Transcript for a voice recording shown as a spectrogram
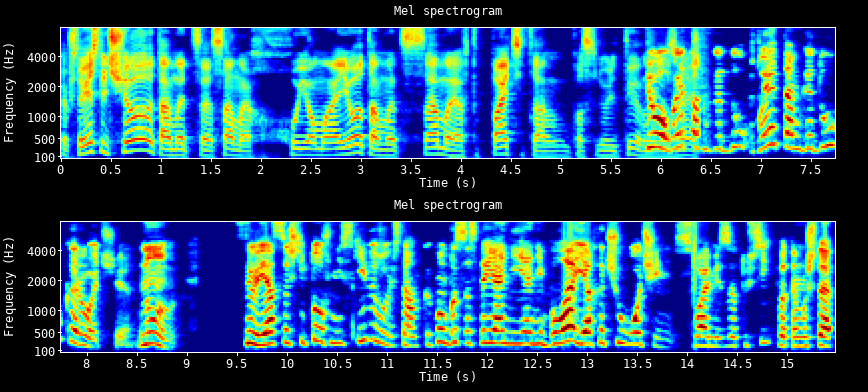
Так что, если что, там это самое хуё-моё, там это самое автопати, там после ульты. Ну, Всё, в этом году, в этом году, короче, ну, все, я со счетов не скидываюсь, там, в каком бы состоянии я ни была, я хочу очень с вами затусить, потому что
